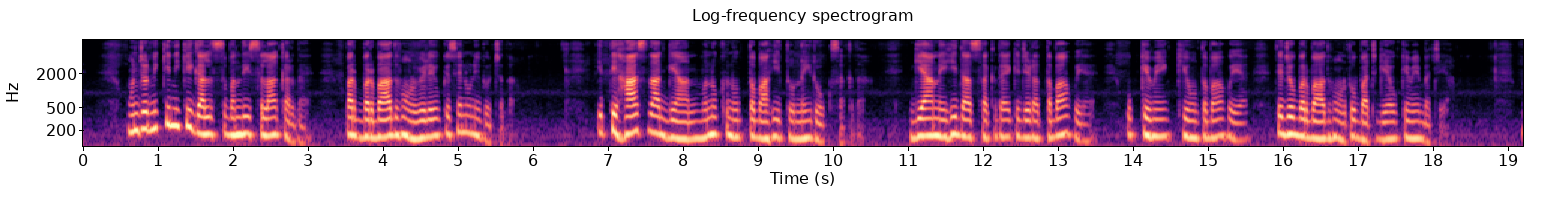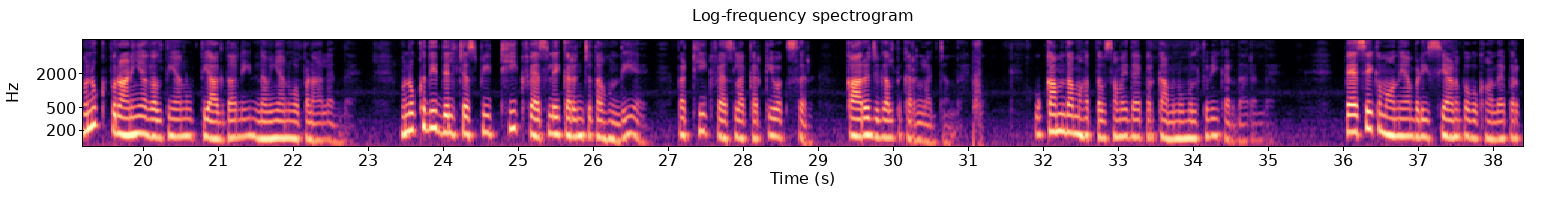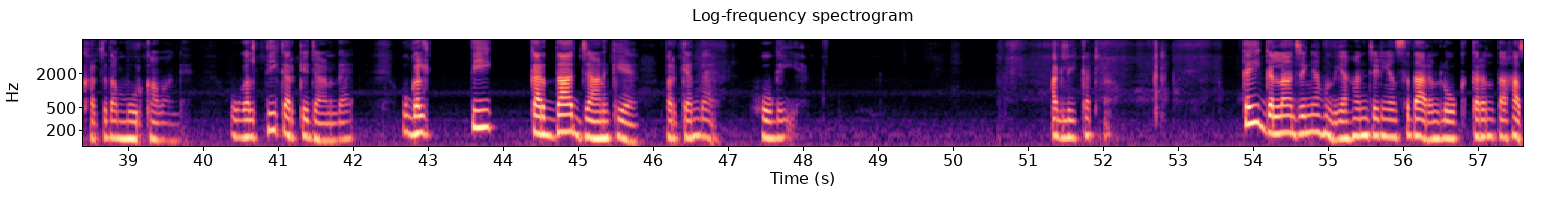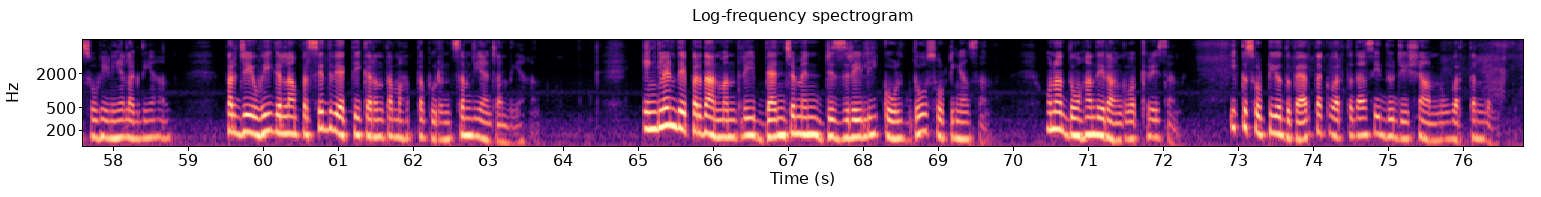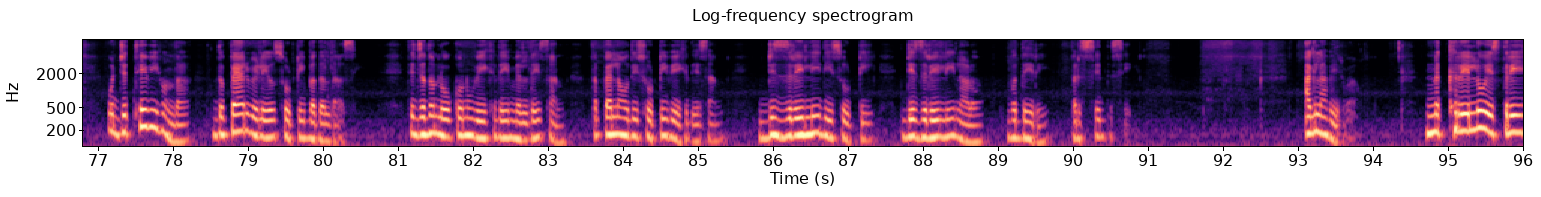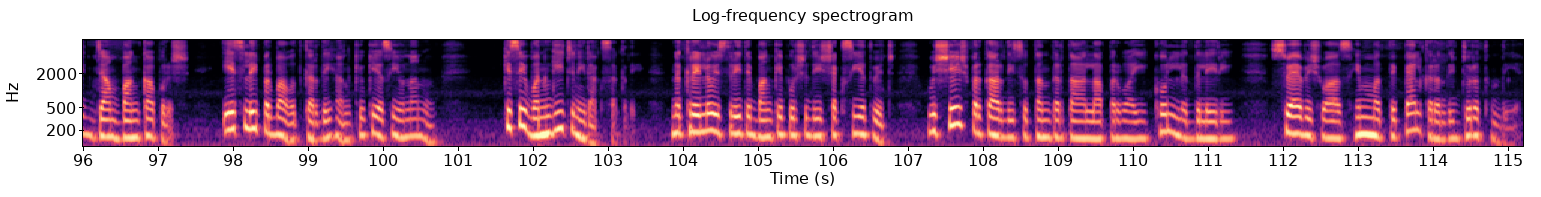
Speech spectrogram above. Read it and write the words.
ਹੁਣ ਜੋ ਨਿੱਕੀ ਨਿੱਕੀ ਗੱਲ ਸੰਬੰਧੀ ਸਲਾਹ ਕਰਦਾ ਹੈ, ਪਰ ਬਰਬਾਦ ਹੋਣ ਵੇਲੇ ਉਹ ਕਿਸੇ ਨੂੰ ਨਹੀਂ ਪੁੱਛਦਾ। ਇਤਿਹਾਸ ਦਾ ਗਿਆਨ ਮਨੁੱਖ ਨੂੰ ਤਬਾਹੀ ਤੋਂ ਨਹੀਂ ਰੋਕ ਸਕਦਾ। ਗਿਆਨ ਇਹੀ ਦੱਸ ਸਕਦਾ ਹੈ ਕਿ ਜਿਹੜਾ ਤਬਾਹ ਹੋਇਆ ਹੈ ਉਹ ਕਿਵੇਂ, ਕਿਉਂ ਤਬਾਹ ਹੋਇਆ ਤੇ ਜੋ ਬਰਬਾਦ ਹੋਣ ਤੋਂ ਬਚ ਗਿਆ, ਉਹ ਕਿਵੇਂ ਬਚਿਆ? ਮਨੁੱਖ ਪੁਰਾਣੀਆਂ ਗਲਤੀਆਂ ਨੂੰ ਤਿਆਗਦਾ ਨਹੀਂ, ਨਵੀਆਂ ਨੂੰ ਅਪਣਾ ਲੈਂਦਾ ਹੈ। ਮਨੁੱਖ ਦੀ ਦਿਲਚਸਪੀ ਠੀਕ ਫੈਸਲੇ ਕਰਨ 'ਚ ਤਾਂ ਹੁੰਦੀ ਹੈ, ਪਰ ਠੀਕ ਫੈਸਲਾ ਕਰਕੇ ਉਹ ਅਕਸਰ ਕਾਰਜ ਗਲਤ ਕਰਨ ਲੱਗ ਜਾਂਦਾ ਹੈ। ਉਹ ਕੰਮ ਦਾ ਮਹੱਤਵ ਸਮਝਦਾ ਹੈ, ਪਰ ਕੰਮ ਨੂੰ ਮੁਲਤਵੀ ਕਰਦਾ ਰਹਿੰਦਾ ਹੈ। ਪੈਸੇ ਕਮਾਉਂਦਿਆਂ ਬੜੀ ਸਿਆਣਪ ਵਿਖਾਉਂਦਾ ਹੈ, ਪਰ ਖਰਚਦਾ ਮੂਰਖਾਂ ਵਾਂਗ ਹੈ। ਉਹ ਗਲਤੀ ਕਰਕੇ ਜਾਣਦਾ ਹੈ। ਉਹ ਗਲਤੀ ਕਰਦਾ ਜਾਣ ਕੇ ਹੈ, ਪਰ ਕਹਿੰਦਾ ਹੈ, ਹੋ ਗਈ ਹੈ। ਅਗਲੀ ਘਟਨਾ। ਕਈ ਗੱਲਾਂ ਜਿਹੀਆਂ ਹੁੰਦੀਆਂ ਹਨ, ਜਿਹੜੀਆਂ ਸਧਾਰਨ ਲੋਕ ਕਰਨ ਤਾਂ ਹਾਸੋਹੀਣੀਆਂ ਲੱਗਦੀਆਂ ਹਨ, ਪਰ ਜੇ ਉਹੀ ਗੱਲਾਂ ਪ੍ਰਸਿੱਧ ਵਿਅਕਤੀ ਕਰਨ ਤਾਂ ਮਹੱਤਵਪੂਰਨ ਸਮਝੀਆਂ ਜਾਂਦੀਆਂ ਹਨ। ਇੰਗਲੈਂਡ ਦੇ ਪ੍ਰਧਾਨ ਮੰਤਰੀ ਬੈਂਜਾਮਿਨ ਡਿਜ਼ਰੇਲੀ ਕੋਲ ਦੋ ਸੋਟੀਆਂ ਸਨ। ਉਹਨਾਂ ਦੋਹਾਂ ਦੇ ਰੰਗ ਵੱਖਰੇ ਸਨ। ਇੱਕ ਸੋਟੀ ਉਹ ਦੁਪਹਿਰ ਤੱਕ ਵਰਤਦਾ ਸੀ, ਦੂਜੀ ਸ਼ਾਮ ਨੂੰ ਵਰਤਣ ਲਈ। ਉਹ ਜਿੱਥੇ ਵੀ ਹੁੰਦਾ, ਦੁਪਹਿਰ ਵੇਲੇ ਉਹ ਸੋਟੀ ਬਦਲਦਾ ਸੀ। ਤੇ ਜਦੋਂ ਲੋਕ ਉਹਨੂੰ ਵੇਖਦੇ ਮਿਲਦੇ ਸਨ, ਤਾਂ ਪਹਿਲਾਂ ਉਹਦੀ ਸੋਟੀ ਵੇਖਦੇ ਸਨ। ਡਿਜ਼ਰੇਲੀ ਦੀ ਸੋਟੀ ਡਿਜ਼ਰੇਲੀ ਨਾਲੋਂ ਵਧੇਰੇ ਪ੍ਰਸਿੱਧ ਸੀ। ਅਗਲਾ ਵੇਰਵਾ। ਨਖਰੇਲੋ ਇਸਤਰੀ ਜਾਂ ਬਾਂਕਾ ਪੁਰਸ਼ ਇਸ ਲਈ ਪ੍ਰਭਾਵਿਤ ਕਰਦੇ ਹਨ ਕਿਉਂਕਿ ਅਸੀਂ ਉਹਨਾਂ ਨੂੰ ਕਿਸੇ ਵੰਗੀ 'ਚ ਨਹੀਂ ਰੱਖ ਸਕਦੇ। ਨਖਰੇਲੋ ਇਸਤਰੀ ਤੇ ਬਾਂਕੇ ਪੁਰਸ਼ ਦੀ ਸ਼ਖਸੀਅਤ ਵਿੱਚ ਵਿਸ਼ੇਸ਼ ਪ੍ਰਕਾਰ ਦੀ ਸੁਤੰਤਰਤਾ, ਲਾਪਰਵਾਹੀ, ਖੁੱਲ ਦਲੇਰੀ ਸਵੈ ਵਿਸ਼ਵਾਸ ਹਿੰਮਤ ਤੇ ਪਹਿਲ ਕਰਨ ਦੀ ਜੁਰਤ ਹੁੰਦੀ ਹੈ।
